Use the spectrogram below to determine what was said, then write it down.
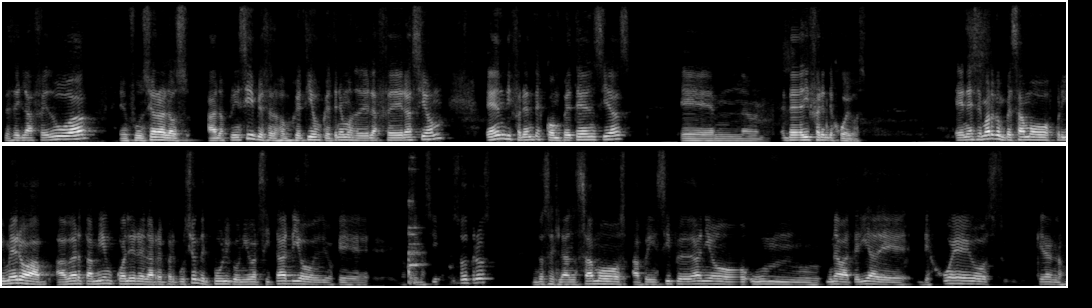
desde la FEDUA en función a los, a los principios, a los objetivos que tenemos desde la federación, en diferentes competencias de diferentes juegos en ese marco empezamos primero a, ver también cuál era la repercusión del público universitario de que, que nos nosotros. Entonces lanzamos a principio de año una batería de, juegos que eran los,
